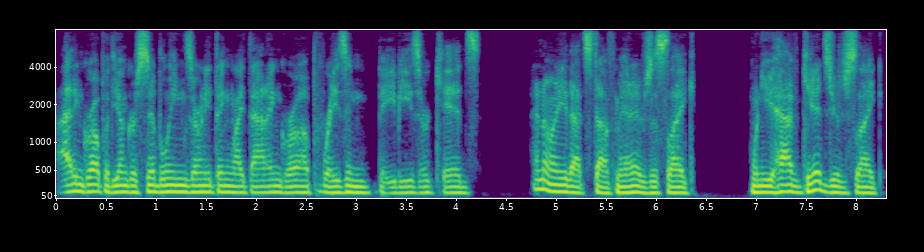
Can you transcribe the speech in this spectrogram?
I didn't grow up with younger siblings or anything like that. I didn't grow up raising babies or kids. I don't know any of that stuff, man. It was just like when you have kids, you're just like,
